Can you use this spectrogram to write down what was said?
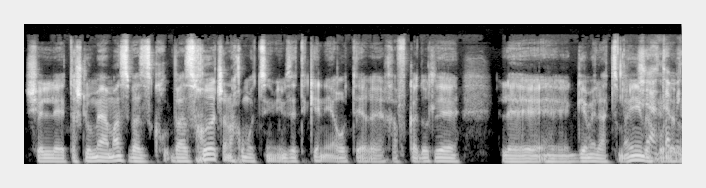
של אה, תשלומי המס והזכו, והזכויות שאנחנו מוצאים, אם זה תיקי ניירות ערך, הפקדות ל- לגמל לעצמאים כשאתה וכולי מת-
